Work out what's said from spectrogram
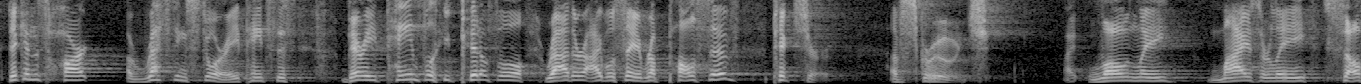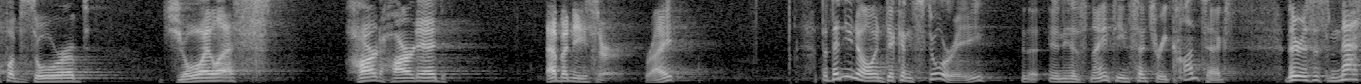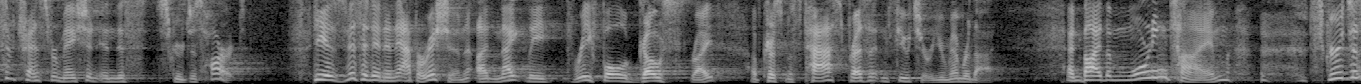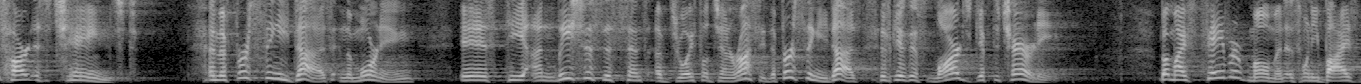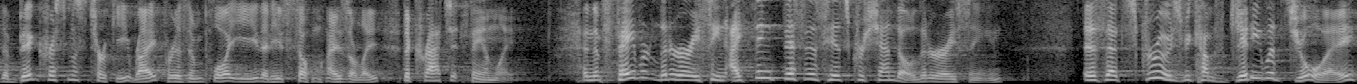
Dickens' heart arresting story paints this very painfully pitiful, rather, I will say, repulsive picture of Scrooge. Right? Lonely, miserly, self absorbed, joyless, hard hearted, Ebenezer, right? But then, you know, in Dickens' story, in his 19th century context, there is this massive transformation in this Scrooge's heart. He has visited an apparition, a nightly threefold ghost, right, of Christmas past, present, and future. You remember that. And by the morning time, Scrooge's heart is changed. And the first thing he does in the morning is he unleashes this sense of joyful generosity. The first thing he does is give this large gift to charity. But my favorite moment is when he buys the big Christmas turkey, right, for his employee that he's so miserly, the Cratchit family. And the favorite literary scene, I think this is his crescendo literary scene, is that Scrooge becomes giddy with joy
